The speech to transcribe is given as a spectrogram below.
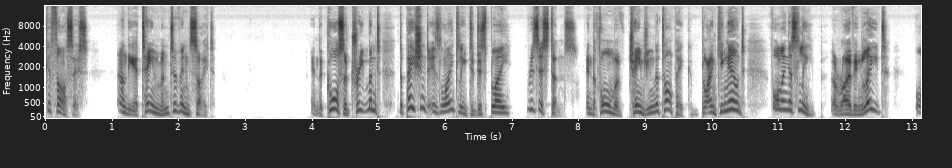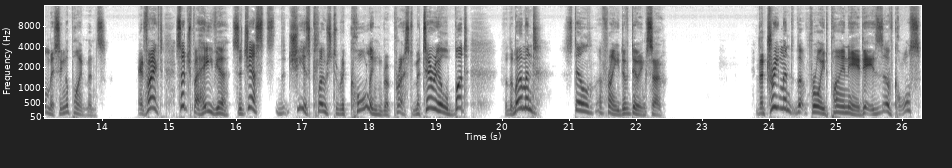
catharsis, and the attainment of insight. In the course of treatment, the patient is likely to display resistance in the form of changing the topic, blanking out, falling asleep, arriving late, or missing appointments. In fact, such behaviour suggests that she is close to recalling repressed material, but, for the moment, still afraid of doing so. The treatment that Freud pioneered is, of course,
